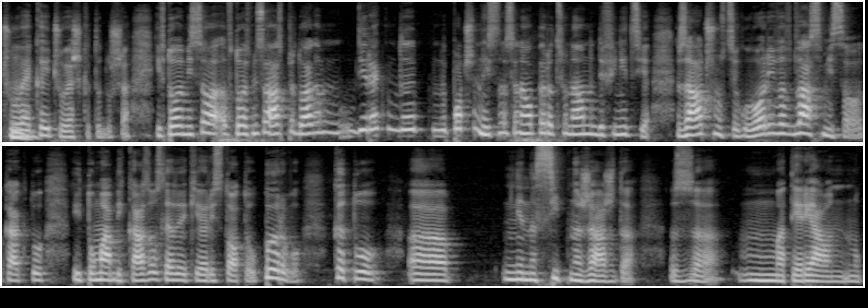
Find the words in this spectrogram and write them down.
човека mm. и човешката душа. И в този, мисъл, в този смисъл аз предлагам директно да, да почнем наистина с една операционална дефиниция. За алчност се говори в два смисъла, както и Тома би казал, следвайки Аристотел. Първо, като а, ненаситна жажда за материално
